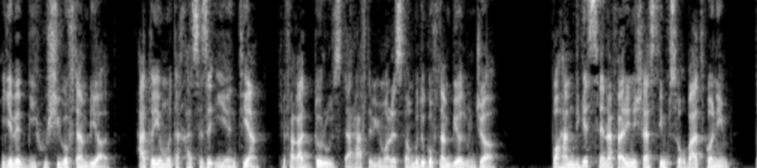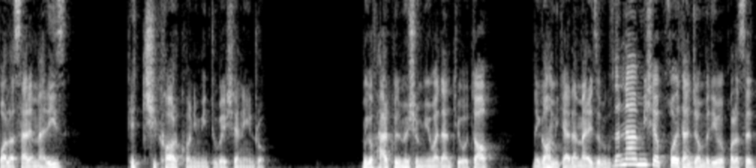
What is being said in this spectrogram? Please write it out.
میگه به بیهوشی گفتم بیاد. حتی یه متخصص ENT هم که فقط دو روز در هفته بیمارستان بود و گفتم بیاد اونجا. با همدیگه سه نفری نشستیم صحبت کنیم بالا سر مریض که چیکار کنیم اینتوبیشن این رو. می‌گفت هر کدومشون میومدن توی اتاق نگاه می‌کردن مریضا می‌گفتن نه میشه خودت انجام بدی خلاصه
